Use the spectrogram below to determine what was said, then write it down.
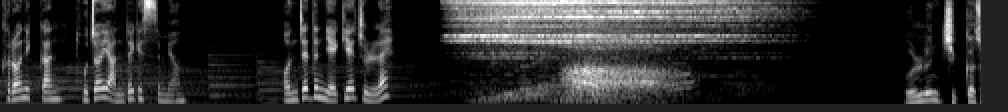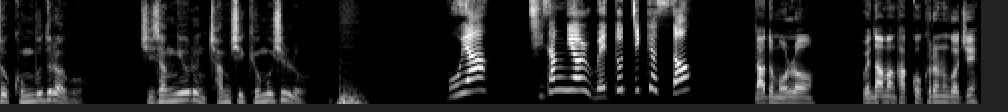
그러니깐 도저히 안 되겠으면 언제든 얘기해 줄래? 얼른 집 가서 공부들 하고. 지상리얼은 잠시 교무실로. 뭐야? 지상리얼 왜또 찍혔어? 나도 몰라. 왜 나만 갖고 그러는 거지?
